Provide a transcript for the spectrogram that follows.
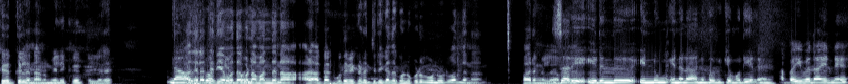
கேட்கல நான் உண்மையிலேயே கேட்கல. அதெல்லாம் தெரியாம தான் இப்ப. நான் வந்தேனா? அ- அக்காவுக்கு உதவி கிடைச்சிருக்கு. அதை கொண்டு கொடுக்க கொண்டு விட்டு வந்தேன் நான். பாருங்களேன். சரி இருந்து இன்னும் என்னால அனுபவிக்க முடியல. அப்ப இவதான் என்ன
